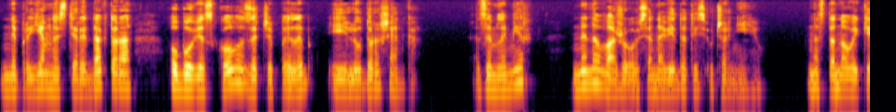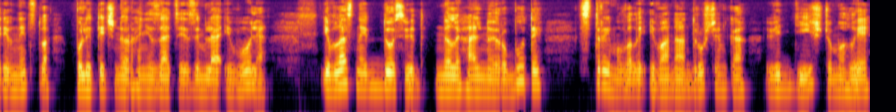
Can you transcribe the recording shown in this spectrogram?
Неприємності редактора обов'язково зачепили б і Іллю Дорошенка. Землемір не наважувався навідатись у Чернігів. Настанови керівництва політичної організації Земля і воля і власний досвід нелегальної роботи стримували Івана Андрущенка від дій, що могли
